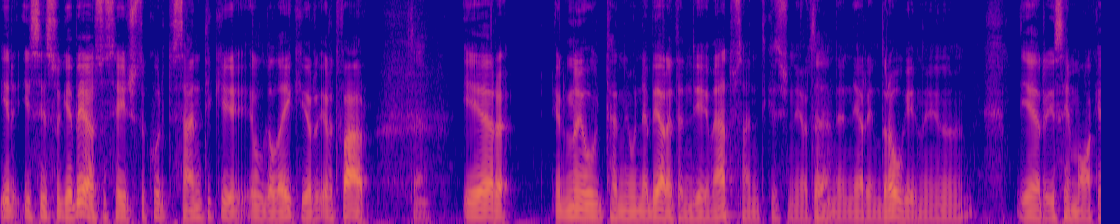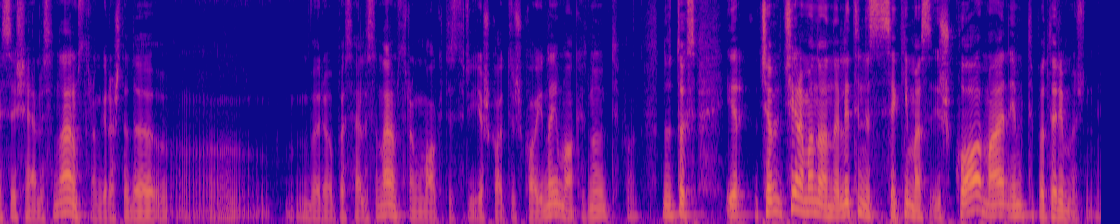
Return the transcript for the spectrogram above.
ir jisai sugebėjo su Sage sukurti santyki ilgalaikį ir, ir tvarų. tai, Ir, ir nu, jau ten jau nebėra ten dviejų metų santykis, žinai, ir ten ne- nėra jin draugai. Nu, ir jisai mokėsi iš Alison Armstrong ir aš tada uh, variau pas Alison Armstrong mokytis ir ieškoti, iš ko jinai mokys. Nu, tipo, nu, toks, ir čia, čia yra mano analitinis sėkimas, iš ko man imti patarimą, žinai.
